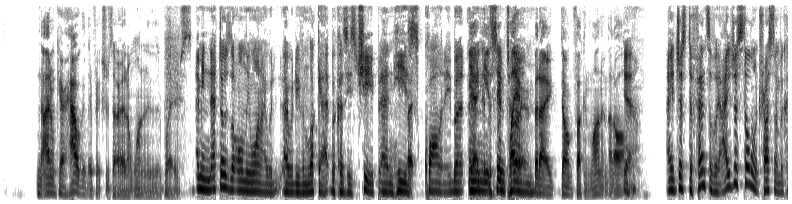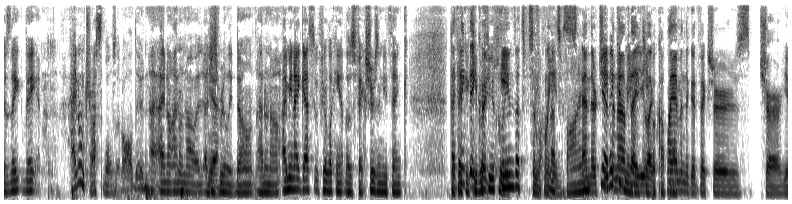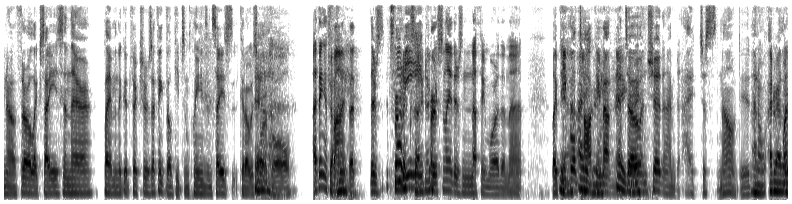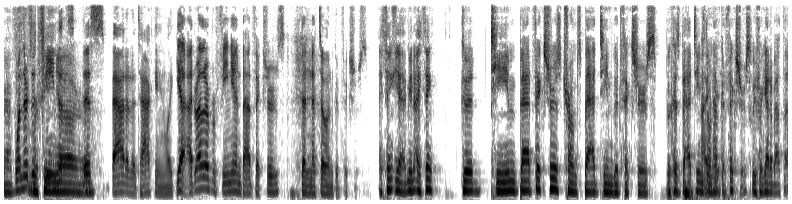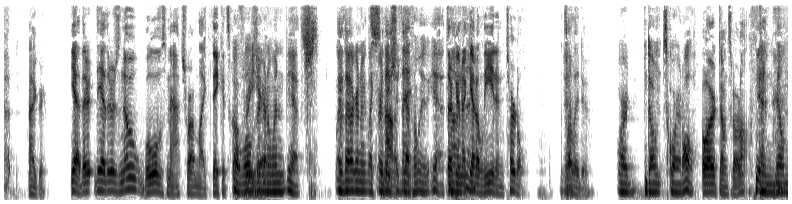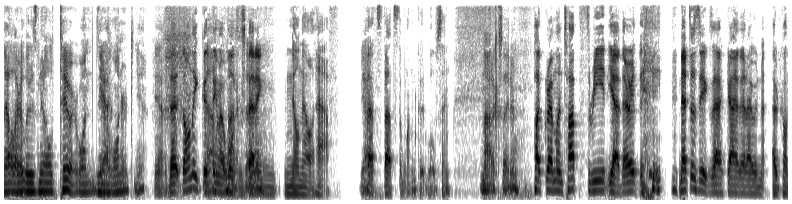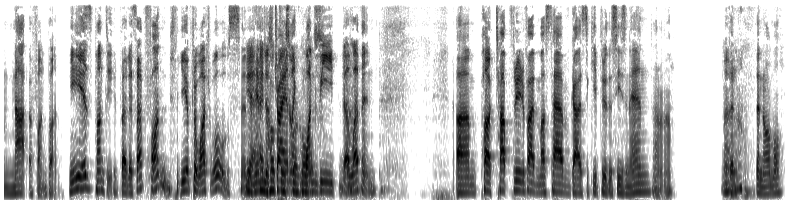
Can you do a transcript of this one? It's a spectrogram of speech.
I don't care how good their fixtures are. I don't want any of their players. I mean, Neto's the only one I would I would even look at because he's cheap and he's quality. But I Yeah, mean, at he's the same player, time, but I don't fucking want him at all. yeah, I just defensively, I just still don't trust them because they they. I don't trust Wolves at all, dude. I, I don't. I don't know. I, I just really don't. I don't know. I mean, I guess if you're looking at those fixtures and you think that I they think could they keep a could few keep cleans, that's some fi- cleans. That's fine. and they're Yeah, cheap they could enough that you like a play them in the good fixtures. Sure, you know, throw like Saiss in there, play him in the good fixtures. I think they'll keep some cleans, and Saiss could always score a goal. I think it's Johnny. fine, but there's It's for me exciting. personally, there's nothing more than that. Like people I talking about Neto and shit, and I'm I just no, dude. I don't. I'd rather When, have when there's a team that's or- this bad at attacking, like yeah, I'd rather have Raphinha and bad fixtures than Neto and good fixtures. I think yeah, I mean I think good team bad fixtures trumps bad team good fixtures because bad teams I don't agree. have good fixtures. We forget about that. I agree. Yeah, there. Yeah, there's no Wolves match where I'm like they could score Oh, three Wolves are going to win. Yeah, just, they're going to like It's or they should definitely yeah, it's They're gonna get a lead and turtle. That's Yeah. all they do. Or don't score at all, or don't score at all. Yeah, and nil nil or lose nil two or one zero Yeah. one or yeah yeah. The, the only good No, thing about Wolves is betting nil nil at half. yeah That's that's the one good Wolves thing. not exciting. Puck Gremlin top three. Yeah, they're Neto's the exact guy that I would I would call not a fun punt. He is punty, but it's not fun. You have to watch Wolves and Yeah, him and just trying like one v eleven. Um, Puck top three to five must have guys to keep through the season end. I don't know I don't the know. the normal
